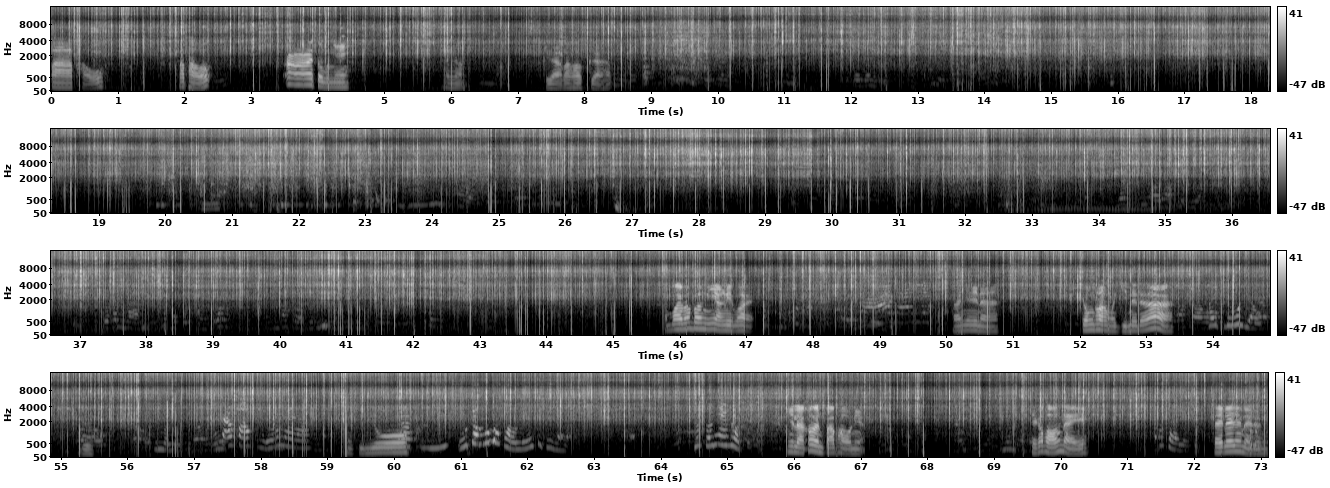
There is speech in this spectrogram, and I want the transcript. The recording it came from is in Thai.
ปลาเผา ปลาเผาอ้าตัวเป็นไงครับพี่น้องเกลือปลาเผาเกลือครับ บอยมาเบิ่งอีหยังนี่บอยไปยังไงนะจงทองมากินเด้อเด้อให้ดูเดี๋ยวดิจะขอกินแล้วนะให้กินอยู่อู้จังก็บอกเผาเลยสิจริงมันตัวใหญ่หมดนี่แหละเขาเป็นปลาเผาเนี่ยเห็นเขาเผาข้างไหนใจเลยใส่เลยยังไหนเดิน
